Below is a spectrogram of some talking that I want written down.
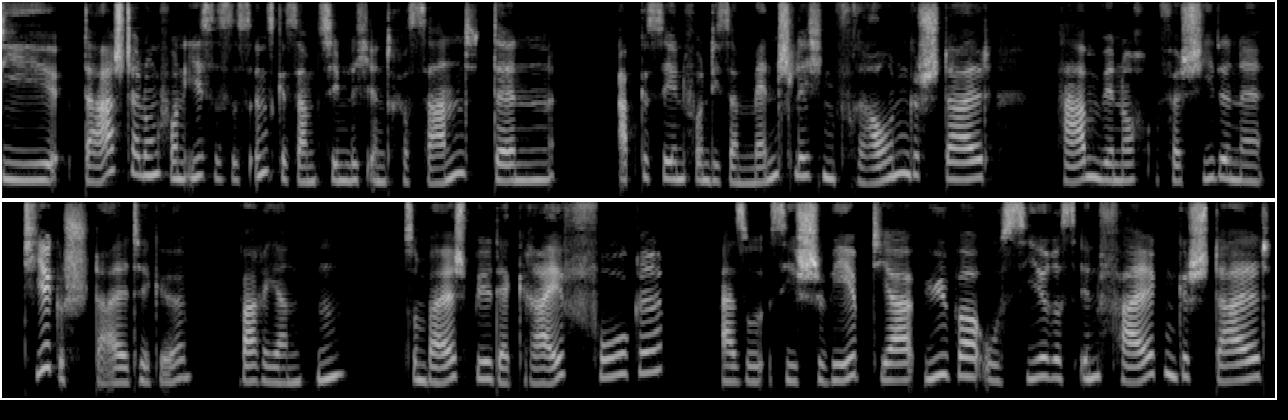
Die Darstellung von Isis ist insgesamt ziemlich interessant, denn Abgesehen von dieser menschlichen Frauengestalt haben wir noch verschiedene tiergestaltige Varianten. Zum Beispiel der Greifvogel. Also sie schwebt ja über Osiris in Falkengestalt,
